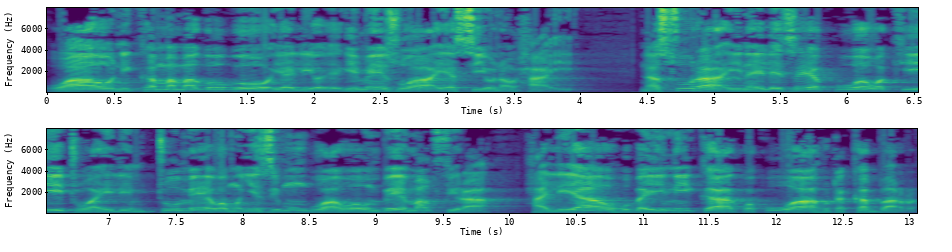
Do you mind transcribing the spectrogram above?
Wao ni kama magogo yaliyoegemezwa yasiyo na uhai. Na sura inaelezea kuwa wakiitwa ili mtume wa Mwenyezi Mungu awaombee maghfira, hali yao hubainika kwa kuwa hutakabar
